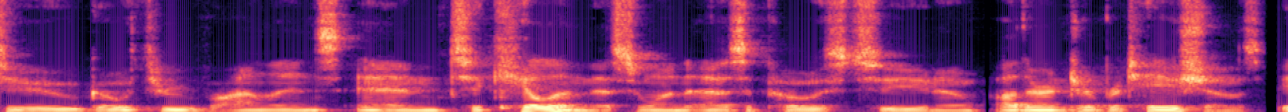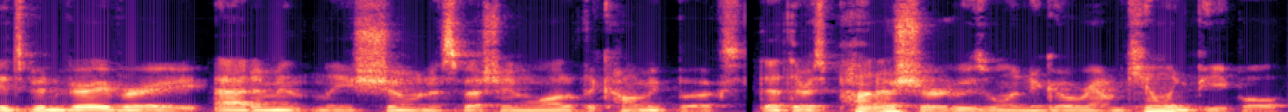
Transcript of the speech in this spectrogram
to go through violence and to kill in this one as opposed to, you know, other interpretations. It's been very, very adamantly shown, especially in a lot of the comic books, that there's Punisher who's willing to go around killing people,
